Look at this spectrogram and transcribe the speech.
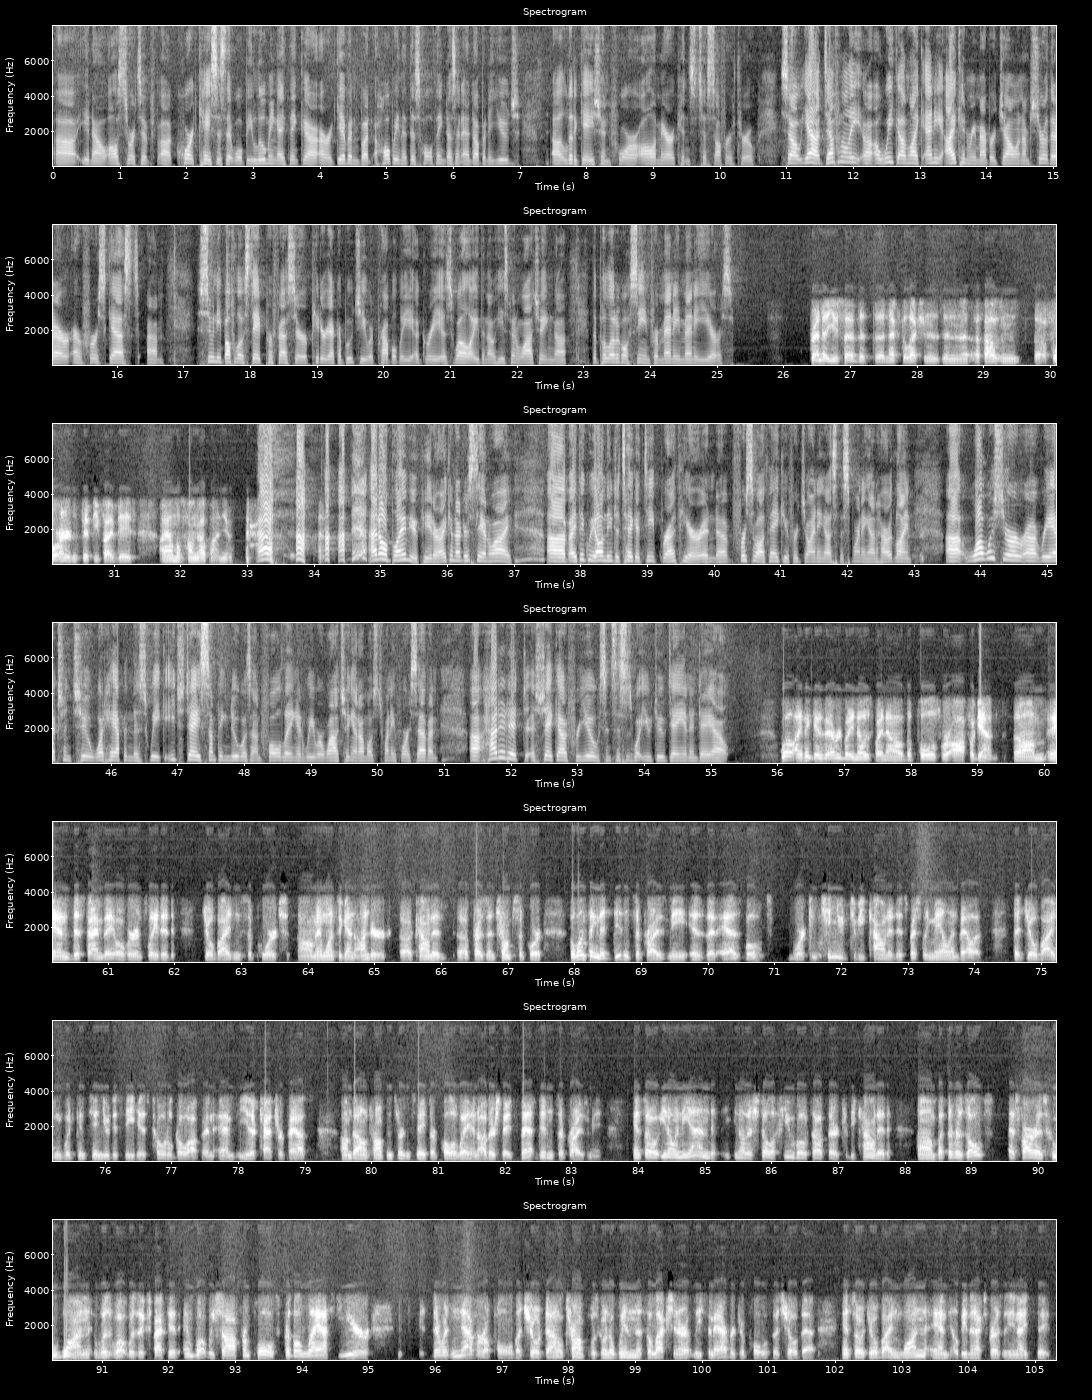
uh, you know, all sorts of uh, court cases that will be looming, I think, uh, are given, but hoping that this whole thing doesn't end up in a huge uh, litigation for all Americans to suffer through. So, yeah, definitely a week unlike any I can remember, Joe, and I'm sure that our, our first guest, um, SUNY Buffalo State professor Peter Yacobucci would probably agree as well, even though he's been watching uh, the political scene for many, many years. Brenda, you said that the next election is in a thousand uh, 455 days. I almost hung up on you. I don't blame you, Peter. I can understand why. Uh, I think we all need to take a deep breath here. And uh, first of all, thank you for joining us this morning on Hardline. Uh, what was your uh, reaction to what happened this week? Each day, something new was unfolding, and we were watching it almost 24 uh, 7. How did it shake out for you, since this is what you do day in and day out? Well, I think as everybody knows by now, the polls were off again. Um, and this time they overinflated Joe Biden's support um, and once again undercounted uh, uh, President Trump's support. The one thing that didn't surprise me is that as votes were continued to be counted, especially mail-in ballots, that Joe Biden would continue to see his total go up and, and either catch or pass um, Donald Trump in certain states or pull away in other states. That didn't surprise me. And so, you know, in the end, you know, there's still a few votes out there to be counted, um, but the results as far as who won was what was expected and what we saw from polls for the last year. There was never a poll that showed Donald Trump was going to win this election, or at least an average of polls that showed that. And so Joe Biden won, and he'll be the next president of the United States.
